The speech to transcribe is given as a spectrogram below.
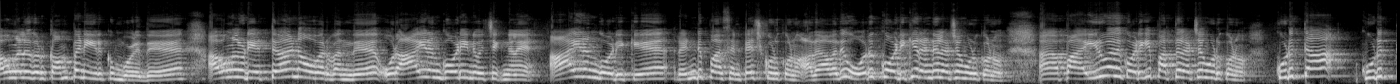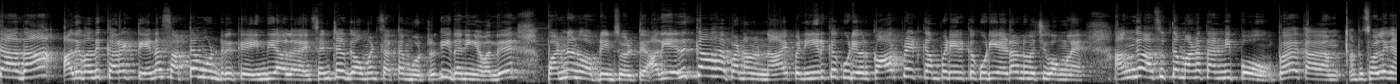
அவங்களுக்கு ஒரு கம்பெனி இருக்கும் பொழுது அவங்களுடைய டேர்ன் ஓவர் வந்து ஒரு ஆயிரம் கோடின்னு வச்சுக்கங்களேன். ஆயிரம் கோடிக்கு ரெண்டு பர்சன்டேஜ் கொடுக்கணும். அதாவது ஒரு கோடிக்கு ரெண்டு லட்சம் கொடுக்கணும். இருபது கோடிக்கு பத்து லட்சம் கொடுக்கணும். கொடுத்தா கொடுத்தாதான் அது வந்து கரெக்ட் ஏன்னா சட்டம் ஒன்று இருக்கு. இந்தியாவில் சென்ட்ரல் கவர்மெண்ட் சட்டம் போட்டிருக்கு. இதை நீங்க வந்து பண்ணணும் அப்படின்னு சொல்லிட்டு. அது எதுக்காக பண்ணணும்னா இப்போ நீ இருக்கக்கூடிய ஒரு கார்ப்பரேட் கம்பெனி இருக்கக்கூடிய இடம்னு வச்சுக்கோங்களேன். அங்க அசுத்தமான தண்ணி போகும். இப்போ இப்போ சொல்லுங்க.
